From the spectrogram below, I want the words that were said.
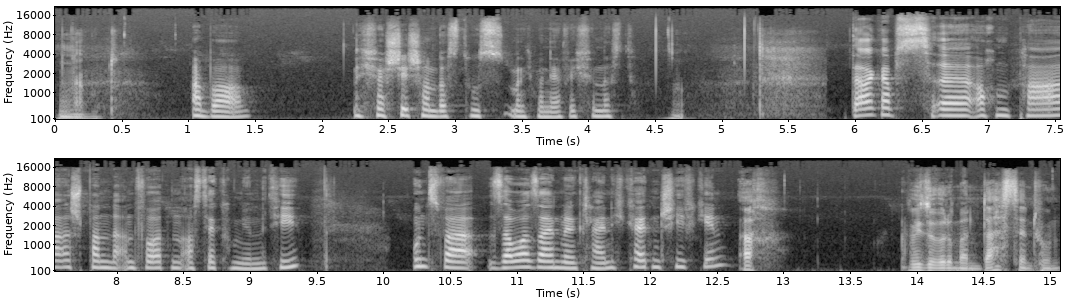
Na gut. aber ich verstehe schon, dass du es manchmal nervig findest. Ja. Da gab es äh, auch ein paar spannende Antworten aus der Community. Und zwar sauer sein, wenn Kleinigkeiten schiefgehen, Ach, wieso würde man das denn tun?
